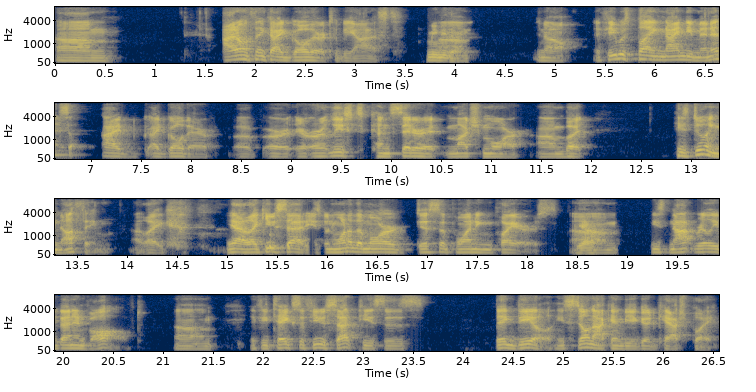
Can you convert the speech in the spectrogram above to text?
um, I don't think I'd go there to be honest. Me neither. Um, you know, if he was playing ninety minutes, I'd I'd go there uh, or or at least consider it much more. Um, but he's doing nothing. Like yeah, like you said, he's been one of the more disappointing players. Yeah. Um, he's not really been involved. Um, if he takes a few set pieces, big deal. He's still not going to be a good cash play.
